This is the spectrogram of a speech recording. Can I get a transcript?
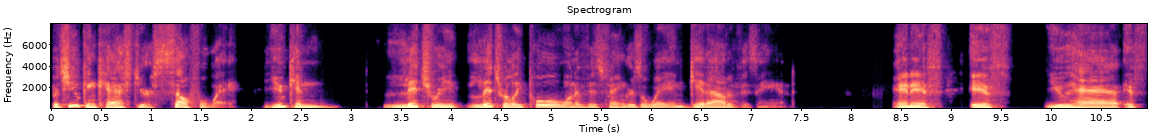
but you can cast yourself away. You can literally literally pull one of his fingers away and get out of his hand. And if if you have if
